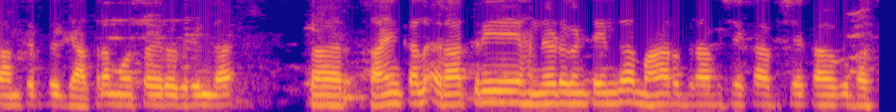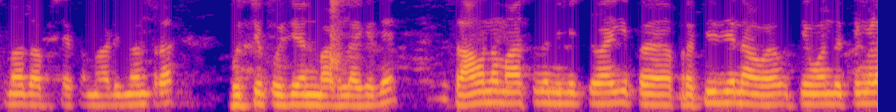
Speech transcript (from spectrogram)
ರಾಮತೀರ್ಥ ಜಾತ್ರಾ ಮಹೋತ್ಸವ ಇರೋದ್ರಿಂದ ಸಾರ್ ಸಾಯಂಕಾಲ ರಾತ್ರಿ ಹನ್ನೆರಡು ಗಂಟೆಯಿಂದ ಮಹಾರುದ್ರಾಭಿಷೇಕ, ಅಭಿಷೇಕ ಹಾಗೂ ಭಸ್ಮದ ಅಭಿಷೇಕ ಮಾಡಿದ ನಂತರ ಬುತ್ತಿ ಪೂಜೆಯನ್ನು ಮಾಡಲಾಗಿದೆ. ಶ್ರಾವಣ ಮಾಸದ ನಿಮಿತ್ತವಾಗಿ ಪ್ರ ಪ್ರತಿದಿನ ಒಂದು ತಿಂಗಳ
